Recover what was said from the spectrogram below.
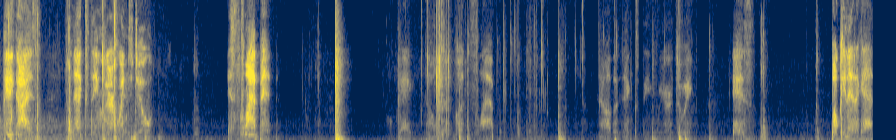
Okay, guys, the next thing we are going to do is slap it. Okay, that was a good slap. Now, the next thing we are doing is poking it again.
